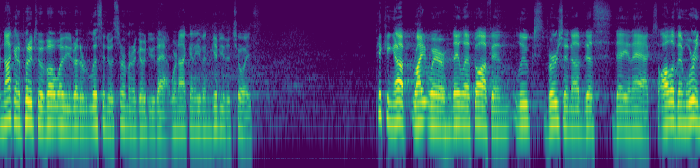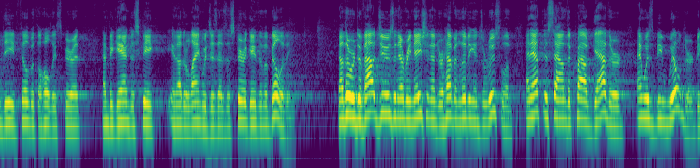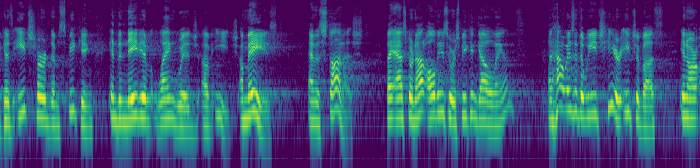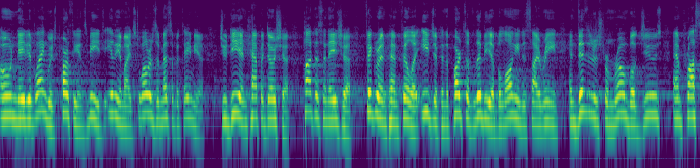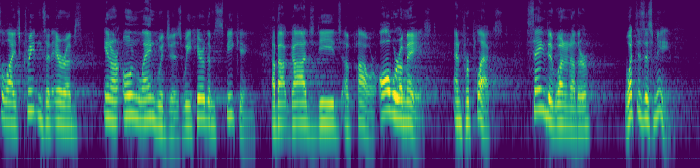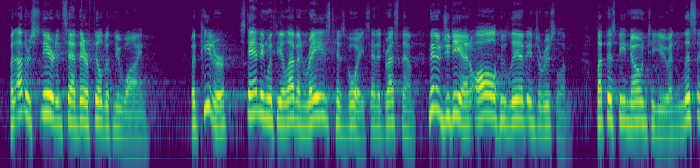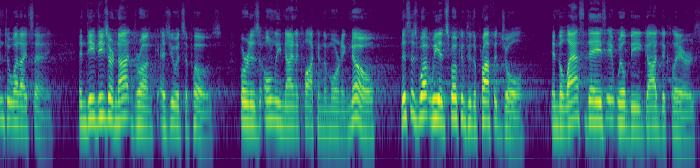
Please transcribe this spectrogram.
I'm not going to put it to a vote whether you'd rather listen to a sermon or go do that. We're not going to even give you the choice. Picking up right where they left off in Luke's version of this day in Acts, all of them were indeed filled with the Holy Spirit and began to speak in other languages as the Spirit gave them ability. Now, there were devout Jews in every nation under heaven living in Jerusalem, and at this sound the crowd gathered and was bewildered because each heard them speaking in the native language of each. Amazed and astonished, they ask, Are not all these who are speaking Galileans? And how is it that we each hear, each of us, in our own native language Parthians, Medes, Elamites, dwellers of Mesopotamia, Judea and Cappadocia, Pontus and Asia, Phrygia and Pamphylia, Egypt, and the parts of Libya belonging to Cyrene, and visitors from Rome, both Jews and proselytes, Cretans and Arabs, in our own languages, we hear them speaking about God's deeds of power. All were amazed and perplexed, saying to one another, What does this mean? But others sneered and said, They are filled with new wine. But Peter, standing with the eleven, raised his voice and addressed them Men of Judea and all who live in Jerusalem, let this be known to you and listen to what I say. Indeed, these are not drunk as you would suppose, for it is only nine o'clock in the morning. No, this is what we had spoken through the prophet Joel. In the last days it will be, God declares,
